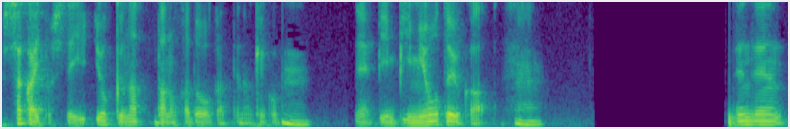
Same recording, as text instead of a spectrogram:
社会として良くなったのかどうかっていうのは結構うん。ね、微微妙というか、うん。全然、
